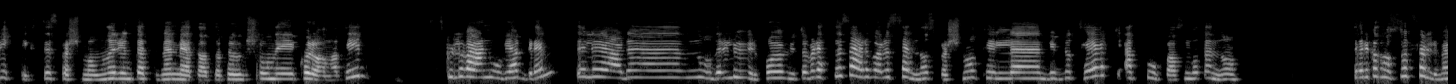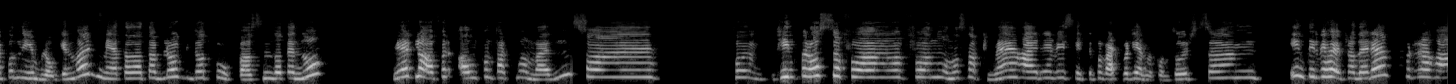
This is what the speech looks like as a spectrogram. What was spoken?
viktigste spørsmålene rundt dette med metadataproduksjon i koronatid. Skulle det være noe vi har glemt, eller er det noe dere lurer på utover dette, så er det bare å sende oss spørsmål til eh, bibliotek at bokbasen.no. Dere kan også følge med på den nye bloggen vår, metadatablogg.bokbasen.no. Vi er glade for all kontakt med omverdenen, så for, fint for oss å få, få, noen å snakke med her vi sitter på hvert vårt hjemmekontor. Så Inntil vi hører fra dere, får dere ha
